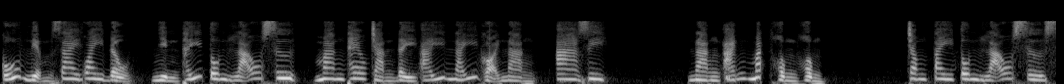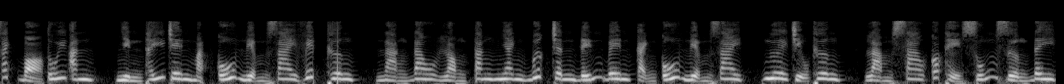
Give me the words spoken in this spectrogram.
Cố niệm dai quay đầu, nhìn thấy tôn lão sư, mang theo tràn đầy áy náy gọi nàng, A-di. Nàng ánh mắt hồng hồng. Trong tay tôn lão sư sách bỏ túi ăn, nhìn thấy trên mặt cố niệm dai vết thương, nàng đau lòng tăng nhanh bước chân đến bên cạnh cố niệm dai, ngươi chịu thương, làm sao có thể xuống giường đây,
